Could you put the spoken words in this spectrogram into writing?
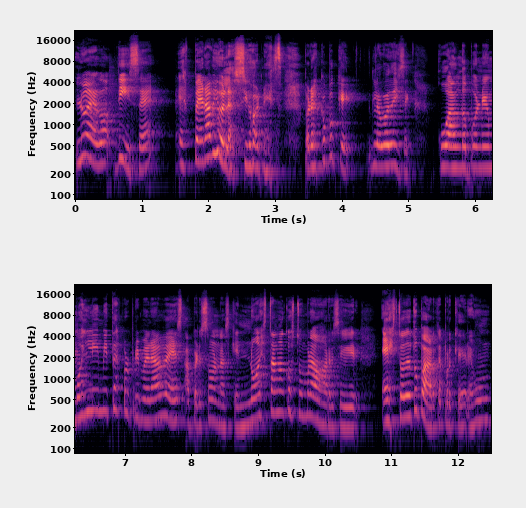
Luego dice espera violaciones, pero es como que luego dicen, cuando ponemos límites por primera vez a personas que no están acostumbrados a recibir esto de tu parte, porque eres un,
